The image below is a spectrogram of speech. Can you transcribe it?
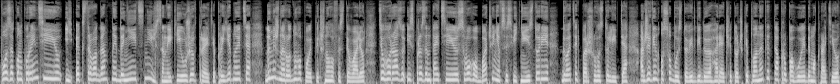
Поза конкуренцією й екстравагантний Данієць Нільсен, який уже втретє приєднується до міжнародного поетичного фестивалю. Цього разу із презентацією свого бачення всесвітньої історії 21-го століття, адже він особисто відвідує гарячі точки планети та пропагує демократію.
